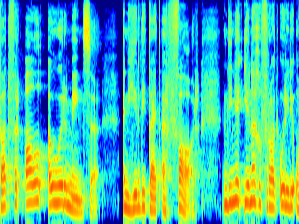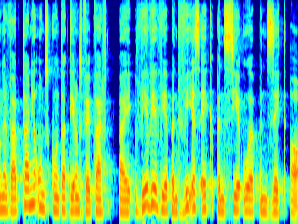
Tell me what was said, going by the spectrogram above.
wat veral ouer mense in hierdie tyd ervaar. Indien jy enige vrae het oor hierdie onderwerp, kan jy ons kontak deur ons webwerf by www.wieisek.co.za.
